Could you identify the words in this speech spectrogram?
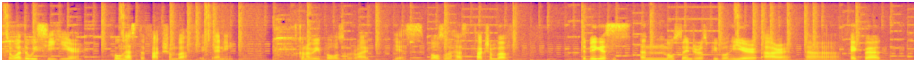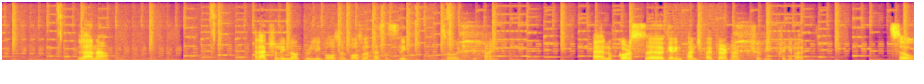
So what do we see here? Who has the faction buff, if any? It's gonna be Bozel, right? Yes, Bozel has the faction buff. The biggest and most dangerous people here are uh, Egbert, Lana, and actually not really Bozel. Bozel has a sleep, so it should be fine. And of course, uh, getting punched by Bernhard should be pretty bad. So,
